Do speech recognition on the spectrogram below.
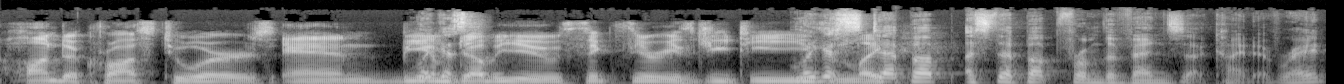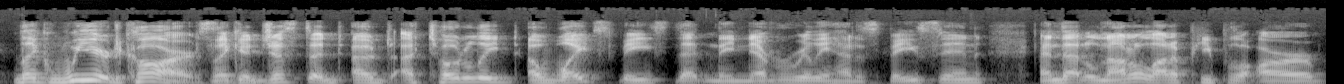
Honda Cross Tours and Like a BMW Six Series GTs like a and step up, a step up from the Venza, kind of, right? like weird cars, like a, just a, a, a totally a white space that they never really had a space in, and that not a lot of people are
